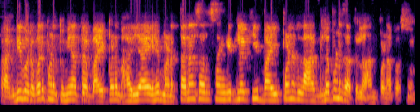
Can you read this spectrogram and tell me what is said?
अगदी बरोबर पण तुम्ही आता बाईपण भारी आहे हे म्हणतानाच असं सांगितलं की बाईपण लादलं पण जातं लहानपणापासून.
